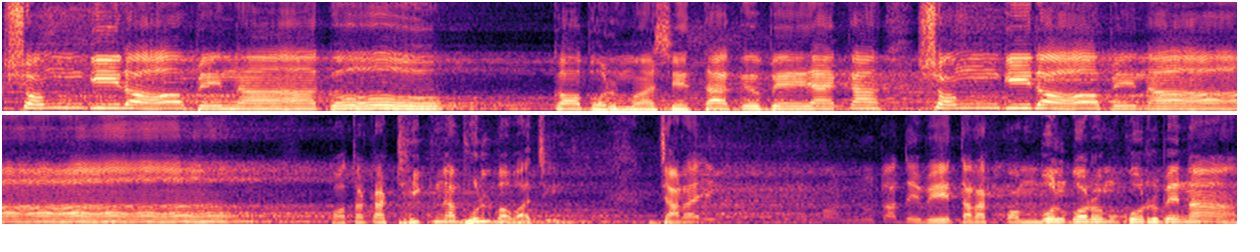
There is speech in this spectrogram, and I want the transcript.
সঙ্গী রবে না গো। কবর মাসে থাকবে একা, সঙ্গী রবে না। কথাটা ঠিক না ভুল, বাবাজি? যারা এই মান্যতা দেবে, তারা কম্বল গরম করবে না।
